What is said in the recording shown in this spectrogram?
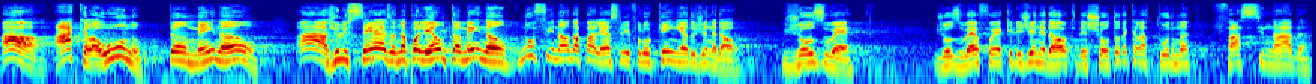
Ah, Aquela Uno, também não. Ah, Júlio César, Napoleão, também não. No final da palestra ele falou quem era o general: Josué. Josué foi aquele general que deixou toda aquela turma fascinada.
